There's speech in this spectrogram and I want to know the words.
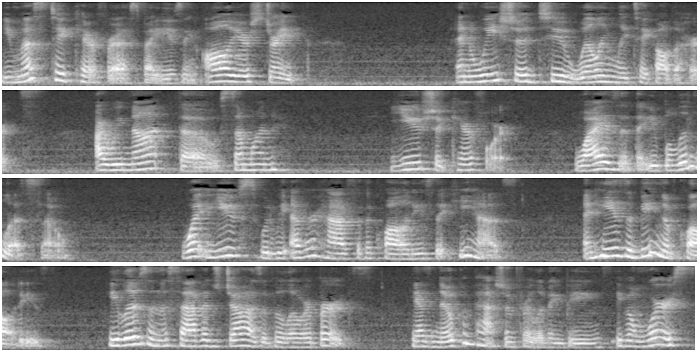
You must take care for us by using all your strength, and we should too willingly take all the hurts. Are we not, though, someone you should care for? Why is it that you belittle us so? What use would we ever have for the qualities that he has? And he is a being of qualities. He lives in the savage jaws of the lower births. He has no compassion for living beings. Even worse,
